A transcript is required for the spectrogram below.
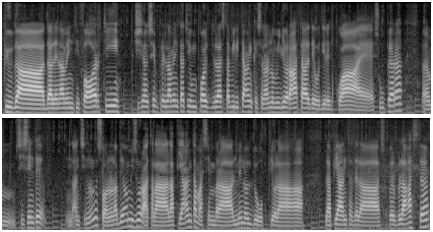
più da, da allenamenti forti, ci siamo sempre lamentati un po' della stabilità anche se l'hanno migliorata devo dire che qua è super. Um, si sente anzi non lo so non l'abbiamo misurata la, la, pianta ma sembra almeno il doppio la, la pianta della Super Blast.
